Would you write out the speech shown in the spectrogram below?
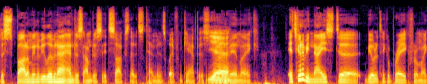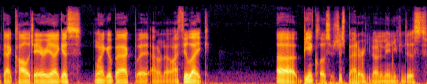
the spot I'm gonna be living at. I'm just I'm just it sucks that it's ten minutes away from campus. You know what I mean? Like it's gonna be nice to be able to take a break from like that college area, I guess. when I go back, but I don't know. I feel like uh being closer is just better. You know what I mean? You can just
